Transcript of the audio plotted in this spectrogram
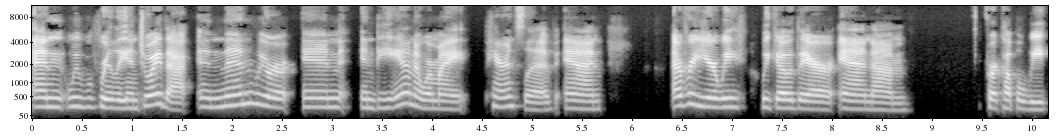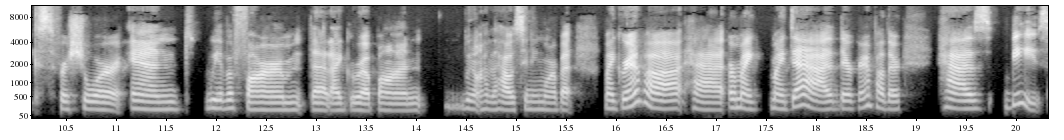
And we really enjoy that. And then we were in Indiana where my parents live. And every year we we go there and um for a couple weeks for sure. And we have a farm that I grew up on. We don't have the house anymore, but my grandpa had, or my my dad, their grandfather has bees,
